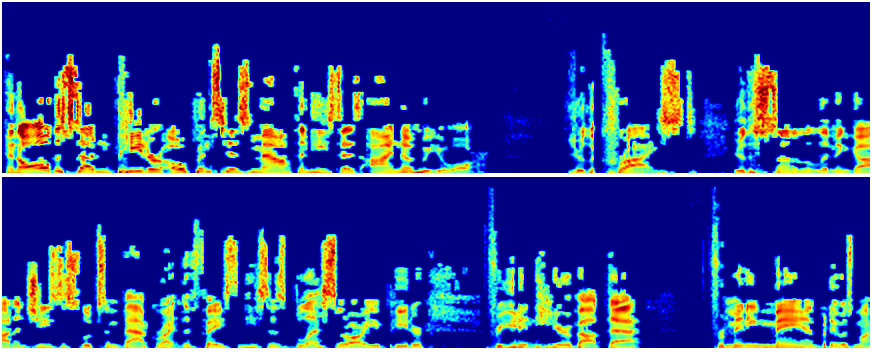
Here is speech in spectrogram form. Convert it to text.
And all of a sudden, Peter opens his mouth and he says, I know who you are. You're the Christ. You're the Son of the living God. And Jesus looks him back right in the face and he says, Blessed are you, Peter, for you didn't hear about that from any man, but it was my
